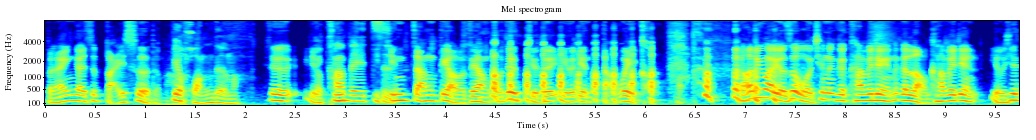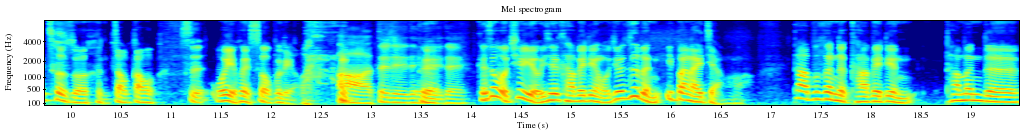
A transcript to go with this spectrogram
本来应该是白色的嘛，变黄的吗？就有，有咖啡已经脏掉了，这样我就觉得有点倒胃口。然后另外有时候我去那个咖啡店，那个老咖啡店有些厕所很糟糕，是我也会受不了啊。对对对对对，可是我去有一些咖啡店，我觉得日本一般来讲啊，大部分的咖啡店他们的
